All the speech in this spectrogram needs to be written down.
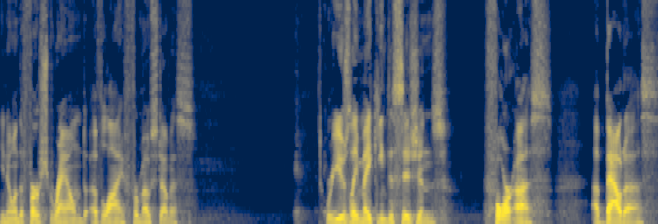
You know, in the first round of life for most of us, we're usually making decisions for us, about us.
